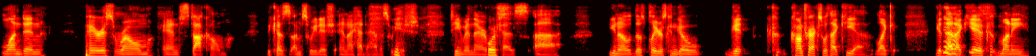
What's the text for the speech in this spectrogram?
London, Paris, Rome, and Stockholm because I'm Swedish and I had to have a Swedish team in there because uh, you know those players can go get c- contracts with IKEA, like get Yeah. that IKEA money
